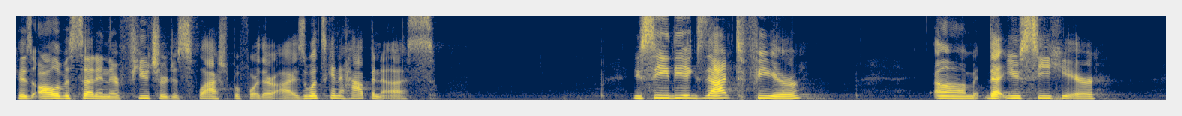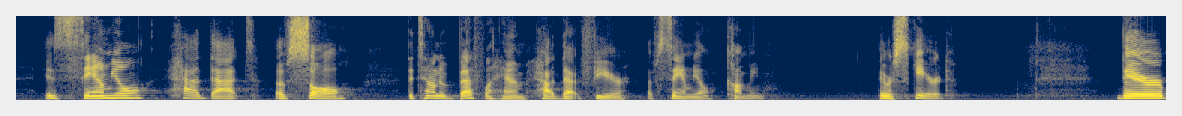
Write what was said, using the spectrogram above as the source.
Because all of a sudden their future just flashed before their eyes. What's going to happen to us? You see, the exact fear um, that you see here is Samuel had that of Saul the town of Bethlehem had that fear of Samuel coming. They were scared. Their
